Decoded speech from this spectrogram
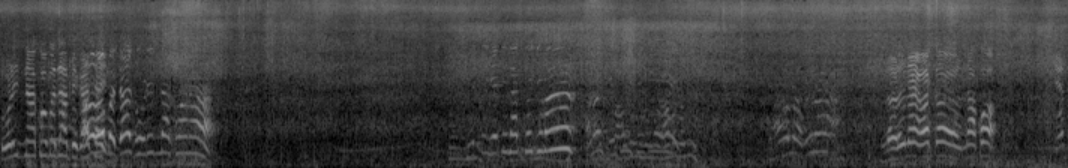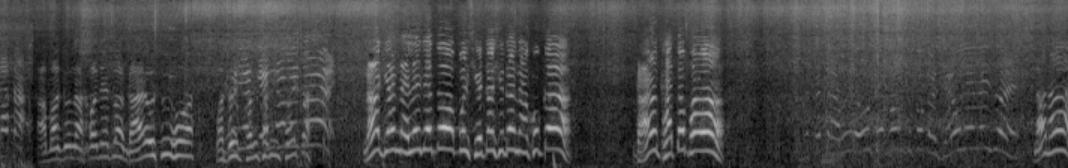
છોડી જ નાખો બધા ભેગા થઈ. બધા છોડી જ નાખવાના. ખેતી નાખજો એવા નાખો. આ બાજુ નાખવા દે એટલે ગાયો શું હોય બધું ફરી ફરી હોય કા ના ઘેર નહીં લઈ જતો પણ શેટા શેટા નાખો કા. ગાયો ખાતો ફાવા ના ના.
